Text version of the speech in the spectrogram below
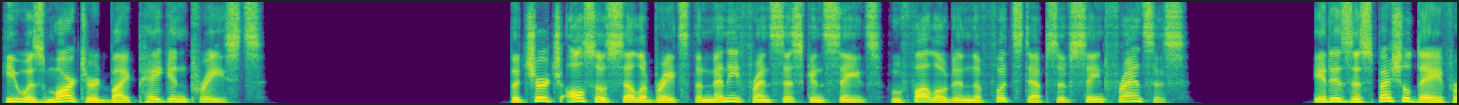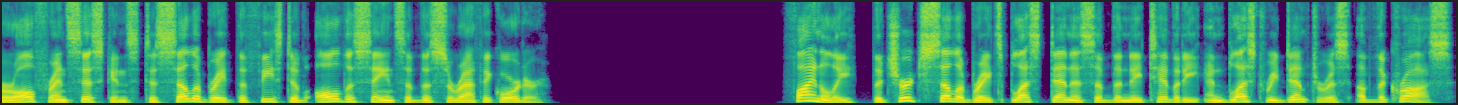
He was martyred by pagan priests. The church also celebrates the many Franciscan saints who followed in the footsteps of Saint Francis. It is a special day for all Franciscans to celebrate the feast of all the saints of the Seraphic Order. Finally, the church celebrates Blessed Denis of the Nativity and Blessed Redemptus of the Cross.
